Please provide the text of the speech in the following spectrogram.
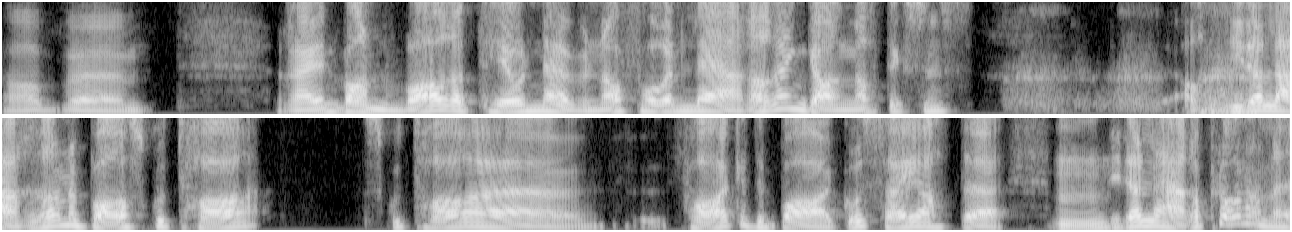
av ren vannvare til å nevne for en lærer en gang at jeg syns at de der lærerne bare skulle ta, skulle ta faget tilbake og si at mm. de der læreplanene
